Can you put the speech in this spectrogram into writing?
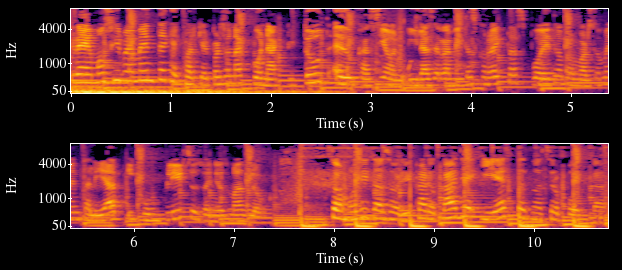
Creemos firmemente que cualquier persona con actitud, educación y las herramientas correctas puede transformar su mentalidad y cumplir sus sueños más locos. Somos Isasorio y Caro Calle y este es nuestro podcast.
